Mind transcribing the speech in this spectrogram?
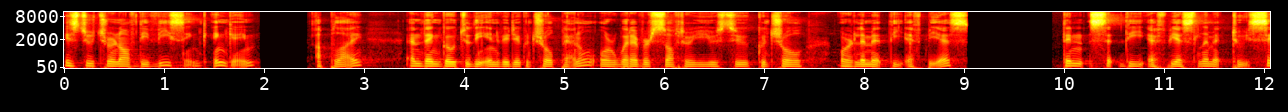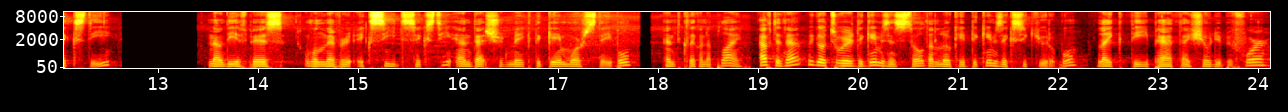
is to turn off the VSync in-game, apply, and then go to the NVIDIA control panel or whatever software you use to control or limit the FPS. Then set the FPS limit to 60 now the FPS will never exceed 60 and that should make the game more stable and click on apply. After that, we go to where the game is installed and locate the game's executable, like the path I showed you before,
